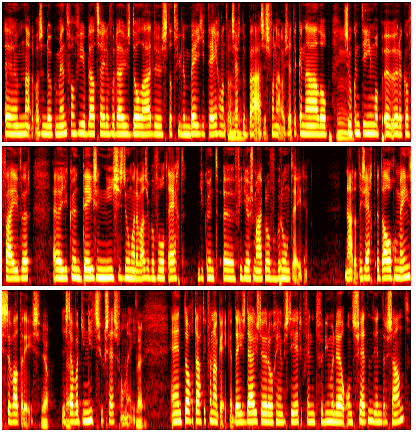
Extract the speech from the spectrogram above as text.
Ehm, nou, dat was een document van vier bladzijden voor 1000 dollar. Dus dat viel een beetje tegen. Want het was echt de basis van, nou, zet een kanaal op. Mm. Zoek een team op Upwork of Fiverr. Eh, je kunt deze niches doen. Maar dan was er bijvoorbeeld echt... Je kunt eh, video's maken over beroemdheden. Nou, dat is echt het algemeenste wat er is. Ja. Dus Ja. daar word je niet succesvol mee. Nee. En toch dacht ik van oké, ik heb deze 1000 euro geïnvesteerd. Ik vind het verdienmodel ontzettend interessant.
